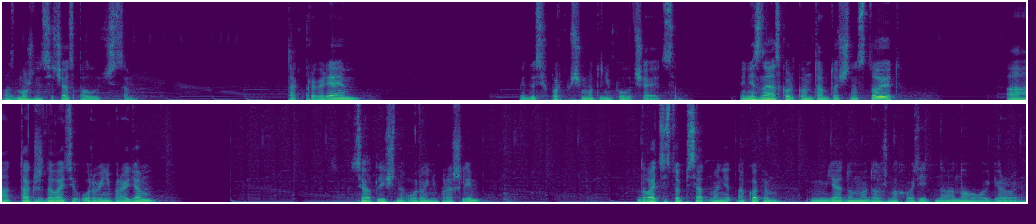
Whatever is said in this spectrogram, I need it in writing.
Возможно, сейчас получится. Так, проверяем. И до сих пор почему-то не получается. Я не знаю, сколько он там точно стоит. А, также давайте уровень пройдем. Все, отлично, уровень прошли. Давайте 150 монет накопим. Я думаю, должно хватить на нового героя.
